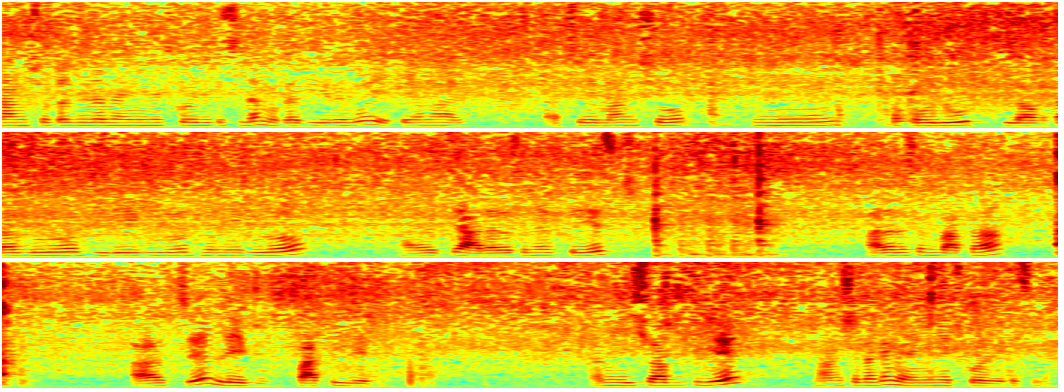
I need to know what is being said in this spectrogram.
মাংসটা যেটা ম্যারিনেট করে রেখেছিলাম, ওটা দিয়ে দেবো। এতে আমার আছে মাংস, নুন, হলুদ, লঙ্কা গুঁড়ো, জিরে গুঁড়ো, ধনে গুঁড়ো, আর হচ্ছে আদা রসুনের পেস্ট, আদা রসুন বাটা, আর হচ্ছে লেবু, পাতি লেবু। আমি এইসব দিয়ে মাংসটাকে ম্যারিনেট করে রেখেছিলাম।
